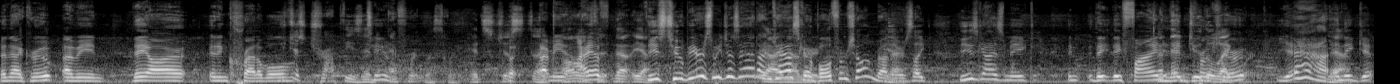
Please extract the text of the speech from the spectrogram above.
and that group, I mean, they are an incredible. You just drop these in Team. effortlessly. It's just. But, like I mean, all I have the, that- yeah. these two beers we just had on Yeah, cask are both from Shelton Brothers. Yeah. Like these guys make, and they they find And they do the procure, legwork. Yeah, Yeah. and they get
